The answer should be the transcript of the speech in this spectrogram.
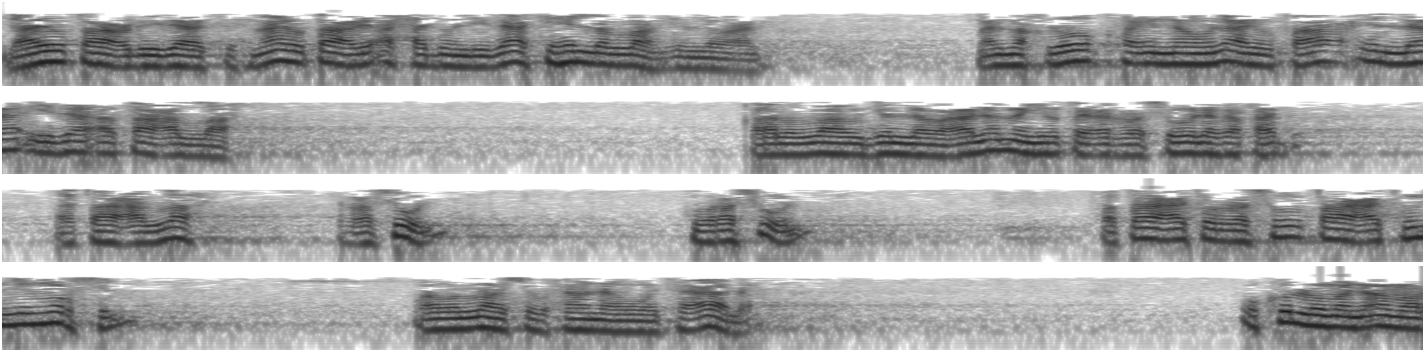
لا يطاع لذاته ما يطاع لأحد لذاته إلا الله جل وعلا. المخلوق فإنه لا يطاع إلا إذا أطاع الله. قال الله جل وعلا من يطع الرسول فقد أطاع الله. الرسول هو رسول. فطاعة الرسول طاعة للمرسل وهو الله سبحانه وتعالى. وكل من أمر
